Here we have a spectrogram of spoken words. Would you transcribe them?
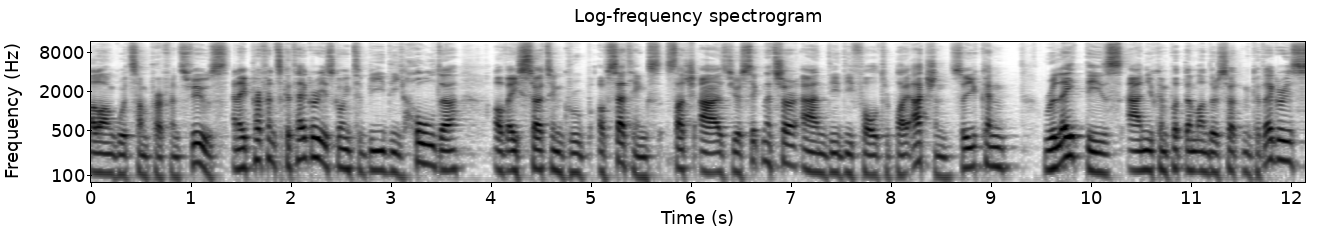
along with some preference views. And a preference category is going to be the holder of a certain group of settings, such as your signature and the default reply action. So you can relate these and you can put them under certain categories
